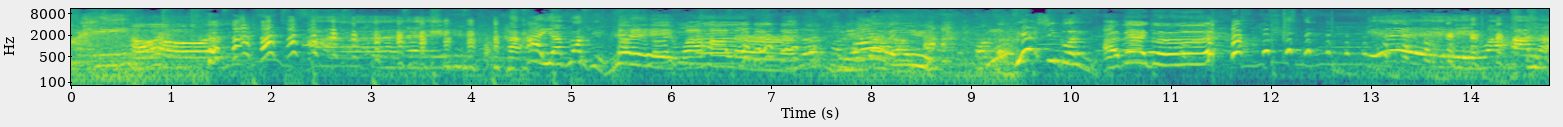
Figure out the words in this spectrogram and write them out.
Hi, hi. Hi, you're vlogging. Hey, Wahala. How are you? Where is she going? I better go. Hey, Wahala.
